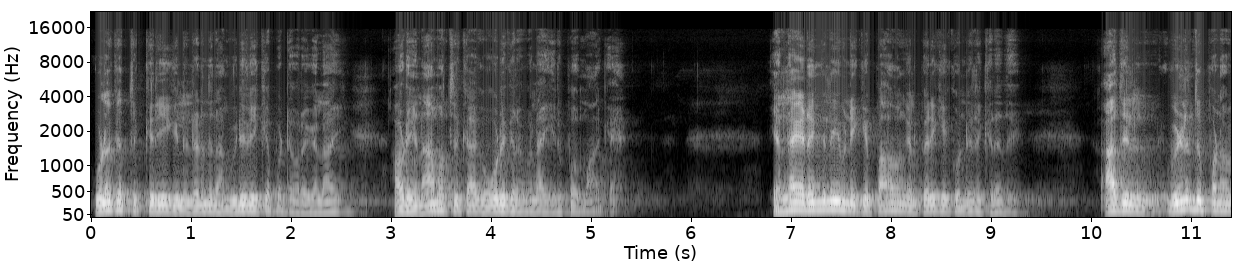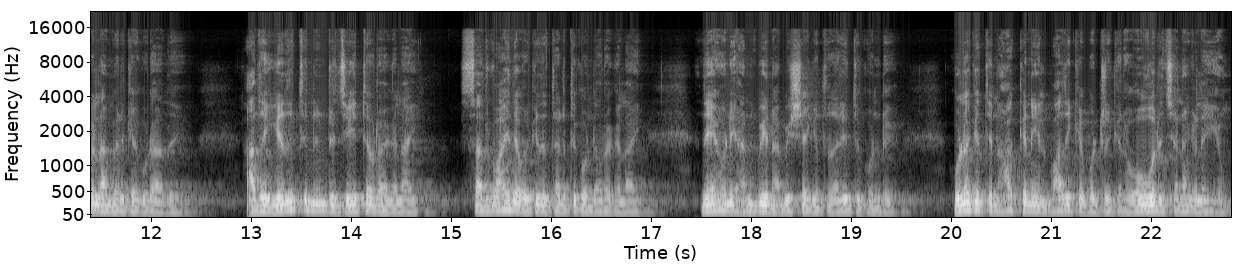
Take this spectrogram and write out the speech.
உலகத்து கிரியைகளிலிருந்து நாம் விடுவிக்கப்பட்டவர்களாய் அவருடைய நாமத்திற்காக ஓடுகிறவர்களாய் இருப்போமாக. எல்லா இடங்களையும் இன்றைக்கி பாவங்கள் பெருக்கி கொண்டிருக்கிறது. அதில் விழுந்து போனவர்கள் நாம் இருக்கக்கூடாது. அதை எதிர்த்து நின்று ஜெயித்தவர்களாய் சர்வாயுத வர்க்கத்தை தடுத்து கொண்டவர்களாய் தேவனுடைய அன்பின் அபிஷேகத்தை தரித்து கொண்டு உலகத்தின் ஆக்கணியில் பாதிக்கப்பட்டிருக்கிற ஒவ்வொரு ஜனங்களையும்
